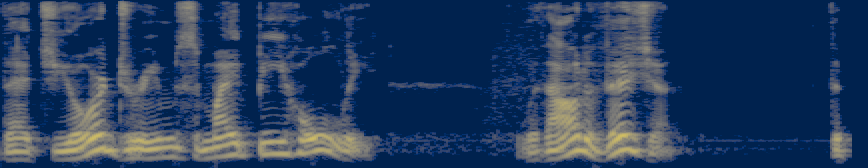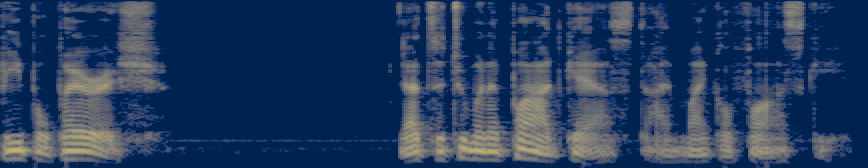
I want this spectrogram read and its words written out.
that your dreams might be holy. Without a vision, the people perish. That's a two minute podcast. I'm Michael Foskey.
